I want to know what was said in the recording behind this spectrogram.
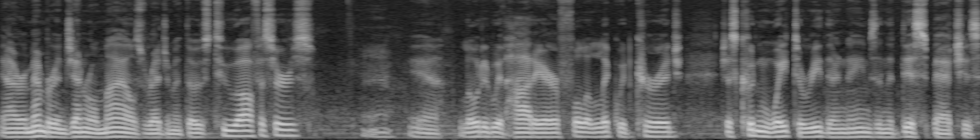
Yeah, I remember in General Miles' regiment, those two officers, Yeah. yeah, loaded with hot air, full of liquid courage, just couldn't wait to read their names in the dispatches.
